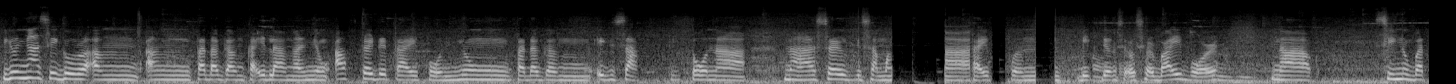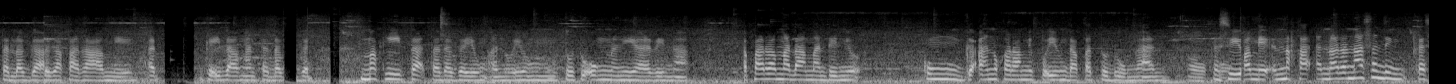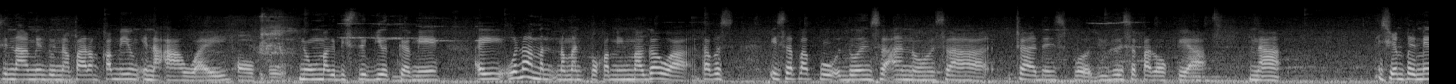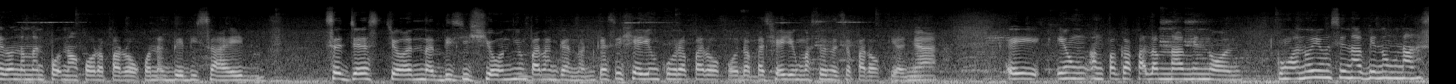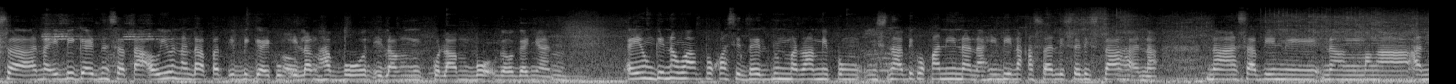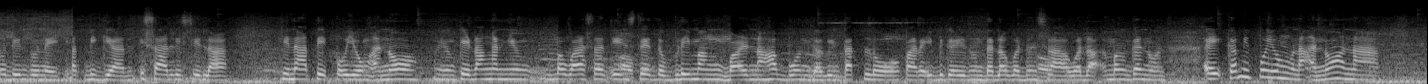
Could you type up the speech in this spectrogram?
Yun nga siguro ang ang talagang kailangan yung after the typhoon, yung talagang exact ito na na serve sa mga typhoon victims or survivor na sino ba talaga talaga karami at kailangan talaga makita talaga yung ano yung totoong nangyayari na para malaman din yung kung gaano karami po yung dapat tulungan. Opo. Kasi kami, naka, naranasan din kasi namin doon na parang kami yung inaaway Opo. nung mag-distribute kami, ay wala man naman po kaming magawa. Tapos isa pa po doon sa ano sa challenge po doon sa parokya na siyempre meron naman po ng Kora Paroko nagde-decide suggestion na desisyon yung parang ganon kasi siya yung Kora Paroko dapat siya yung masunod sa parokya niya. Eh yung ang pagkakalam namin noon kung ano yung sinabi nung nasa na ibigay dun sa tao, yun ang dapat ibigay kung ilang habon, ilang kulambo, gawa ganyan. Eh yung ginawa po kasi dahil dun marami pong, sinabi ko kanina na hindi nakasali sa listahan na na sabi ni ng mga ano din doon ay at bigyan, isali sila hinati po yung ano, yung kailangan yung bawasan instead of limang bar na habon, gagawin tatlo para ibigay yung dalawa dun sa wala, mga ganun. Ay kami po yung na ano na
